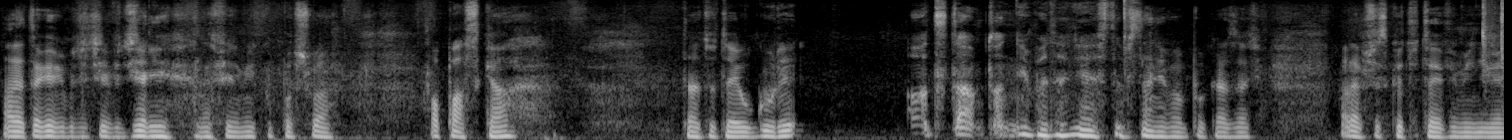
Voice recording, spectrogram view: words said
ale tak jak będziecie widzieli na filmiku poszła opaska. Ta tutaj u góry. Od tamtąd nie będę, nie jestem w stanie wam pokazać, ale wszystko tutaj wymieniłem.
